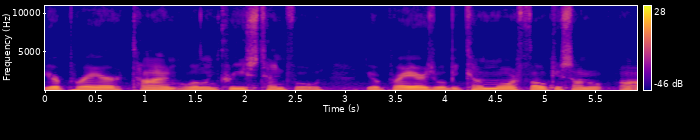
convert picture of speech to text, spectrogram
your prayer time will increase tenfold. Your prayers will become more focused on uh,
